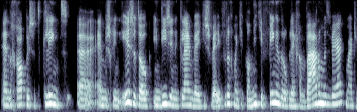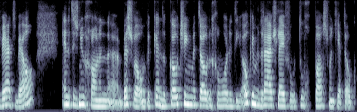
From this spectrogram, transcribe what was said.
En de grap is, het klinkt, uh, en misschien is het ook in die zin een klein beetje zweverig, want je kan niet je vinger erop leggen waarom het werkt, maar het werkt wel. En het is nu gewoon een, uh, best wel een bekende coachingmethode geworden, die ook in bedrijfsleven wordt toegepast. Want je hebt ook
